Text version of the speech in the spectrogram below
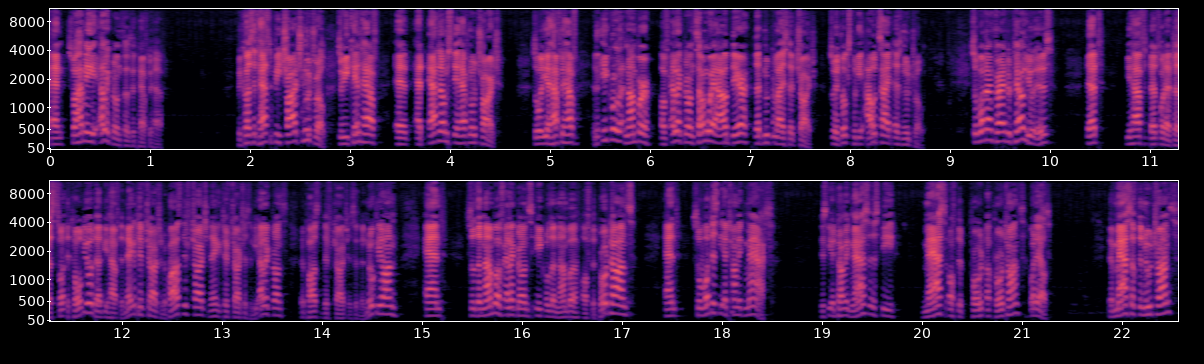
And so how many electrons does it have to have? Because it has to be charge neutral. So you can't have, uh, at atoms, they have no charge. So you have to have an equal number of electrons somewhere out there that neutralize the charge. So it looks to the outside as neutral. So what I'm trying to tell you is that you have, that's what I just told you, that you have the negative charge and the positive charge. Negative charge is in the electrons, the positive charge is in the nucleon. And so the number of electrons equal the number of the protons. And so what is the atomic mass? Is the atomic mass is the mass of the pro uh, protons? What else? The mass of the neutrons.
